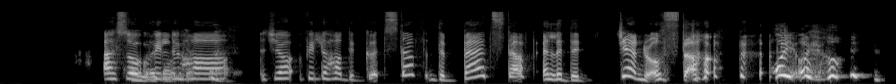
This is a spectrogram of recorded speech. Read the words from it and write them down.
Alltså vill du, ha, ja, vill du ha the good stuff, the bad stuff eller the general stuff? Oj, oj, oj.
